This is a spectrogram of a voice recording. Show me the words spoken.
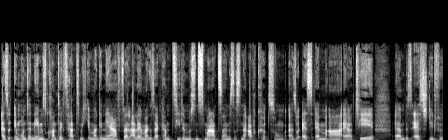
Also im Unternehmenskontext hat es mich immer genervt, weil alle immer gesagt haben, Ziele müssen smart sein. Das ist eine Abkürzung. Also S-M-A-R-T. Ähm, das S steht für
